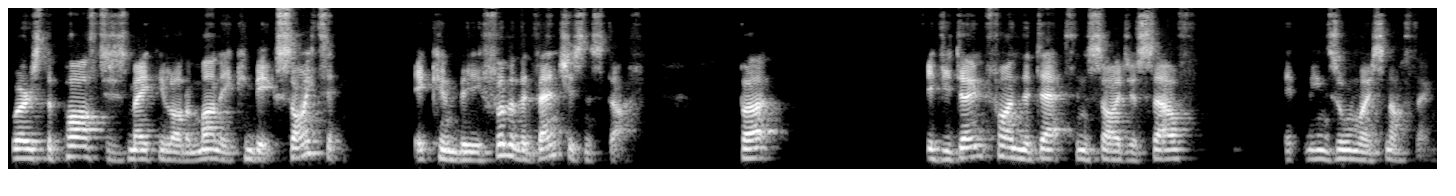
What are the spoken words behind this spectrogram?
Whereas the path to just making a lot of money can be exciting. It can be full of adventures and stuff. But if you don't find the depth inside yourself, it means almost nothing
